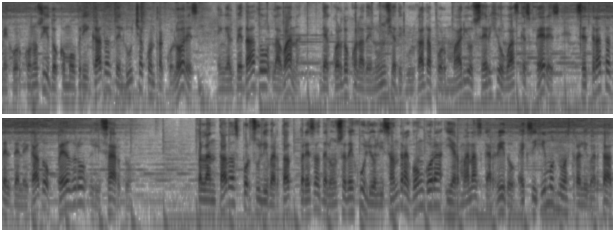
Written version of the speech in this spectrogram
mejor conocido como Brigadas de Lucha contra Colores, en el Vedado La Habana. De acuerdo con la denuncia divulgada por Mario Sergio Vázquez Pérez, se trata del delegado Pedro Lizardo. Plantadas por su libertad presas del 11 de julio, Lisandra Góngora y hermanas Garrido, exigimos nuestra libertad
